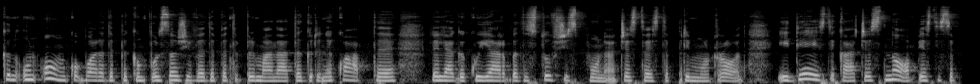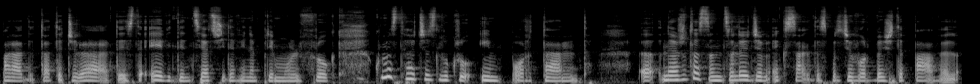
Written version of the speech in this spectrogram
când un om coboară de pe câmpul său și vede pentru prima dată grâne coapte, le leagă cu iarbă de stuf și spune, acesta este primul rod. Ideea este că acest nop este separat de toate celelalte, este evidențiat și devine primul fruct. Cum este acest lucru important? Uh, ne ajută să înțelegem exact despre ce vorbește Pavel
